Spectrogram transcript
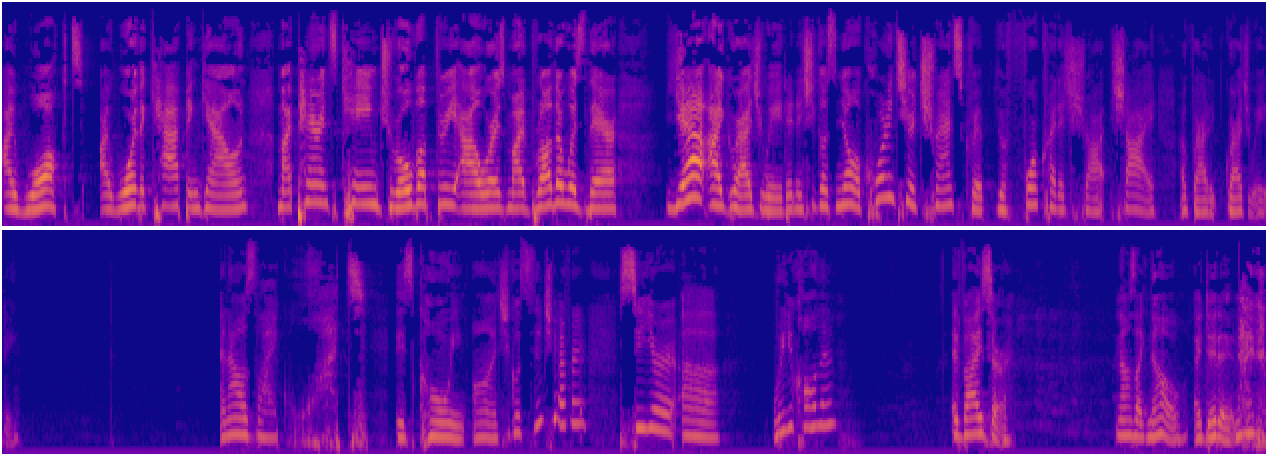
I walked. I wore the cap and gown. My parents came, drove up three hours. My brother was there. Yeah, I graduated. And she goes, No, according to your transcript, you're four credits shy of graduating. And I was like, What is going on? She goes, Didn't you ever see your, uh, what do you call them? Advisor. And I was like, No, I didn't.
